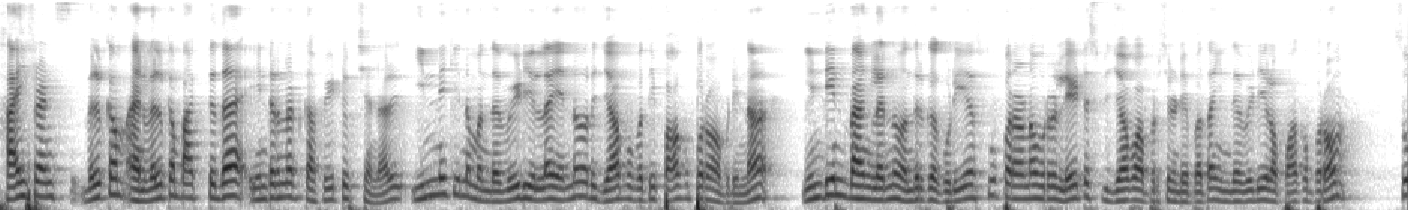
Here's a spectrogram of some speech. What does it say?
Hi friends welcome and welcome back to the internet cafe YouTube channel இன்றைக்கி நம்ம இந்த வீடியோவில் என்ன ஒரு ஜாப்பை பற்றி பார்க்க போகிறோம் அப்படின்னா இந்தியன் பேங்க்லேருந்து வந்திருக்கக்கூடிய சூப்பரான ஒரு லேட்டஸ்ட் ஜாப் ஆப்பர்ச்சுனிட்டி பார்த்தா இந்த வீடியோவில் பார்க்க போகிறோம் ஸோ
